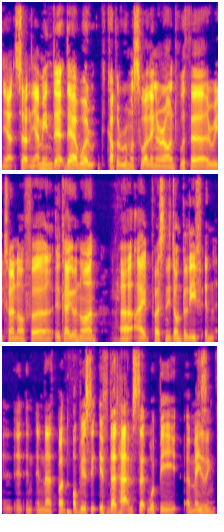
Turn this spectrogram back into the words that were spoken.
Yeah, certainly. I mean, there, there were a couple rumors swirling around with a, a return of uh, Ilkay Gündoğan. Uh, I personally don't believe in, in in that, but obviously, if that happens, that would be amazing.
